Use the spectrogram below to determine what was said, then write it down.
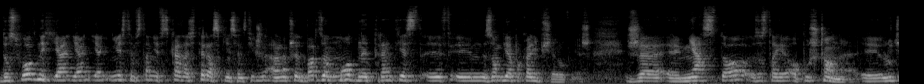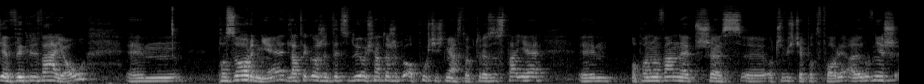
dosłownych ja, ja, ja, nie jestem w stanie wskazać teraz w science fiction, ale na przykład bardzo modny trend jest y, w zombie apokalipsie również, że y, miasto zostaje opuszczone, y, ludzie wygrywają pozornie, dlatego że decydują się na to, żeby opuścić miasto, które zostaje opanowane przez oczywiście potwory, ale również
